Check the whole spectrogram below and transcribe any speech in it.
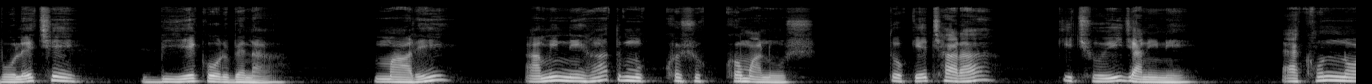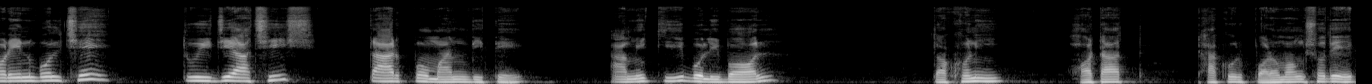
বলেছে, বিয়ে করবে না। মারে, আমি নেহাত মুখ্য সূক্ষ্ম মানুষ। তোকে ছাড়া কিছুই জানি নে। এখন নরেন বলছে, তুই যে আছিস তার প্রমাণ দিতে। আমি কি বলি বল? তখনই হঠাৎ ঠাকুর পরমংশদেব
